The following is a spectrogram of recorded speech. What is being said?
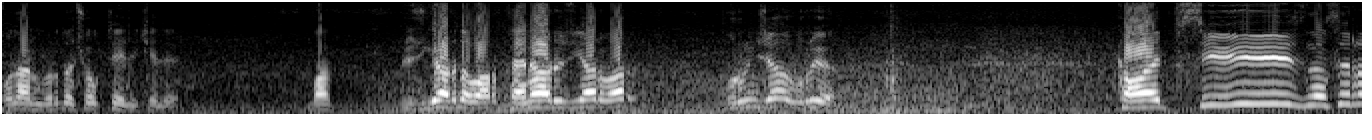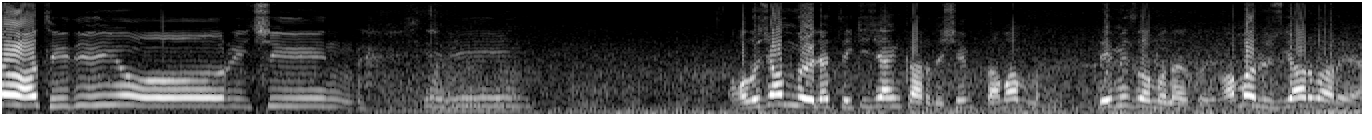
Ulan burada çok tehlikeli. Bak rüzgar da var. Fena rüzgar var. Vurunca vuruyor. Kalpsiz nasıl rahat ediyor için senin. Alacağım böyle tekeceksin kardeşim tamam mı? Temiz amına koyayım ama rüzgar var ya.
